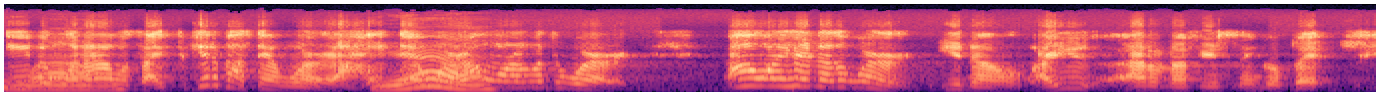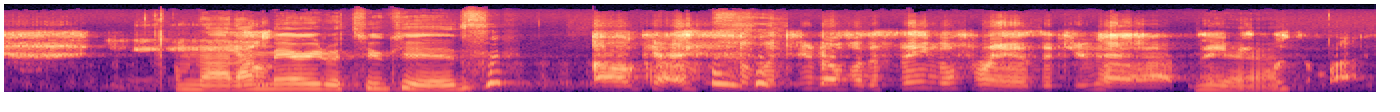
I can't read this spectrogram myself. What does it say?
Even wow. when I was like, forget about that word. I hate yeah. that word. I don't want to with the word. I don't want to hear another word. You know, are you? I don't know if you're single, but I'm not. I'm married with two kids. Okay, but you know, for the single friends that you have, they yeah. be looking like.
